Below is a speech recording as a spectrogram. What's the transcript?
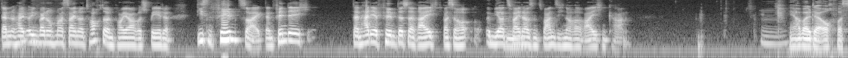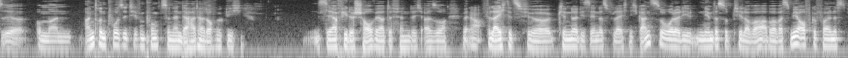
dann halt irgendwann noch mal seiner Tochter ein paar Jahre später diesen Film zeigt, dann finde ich, dann hat der Film das erreicht, was er im Jahr 2020 mhm. noch erreichen kann. Ja, weil der auch was, äh, um einen anderen positiven Punkt zu nennen, der hat halt auch wirklich sehr viele Schauwerte, finde ich. Also ja. vielleicht jetzt für Kinder, die sehen das vielleicht nicht ganz so oder die nehmen das subtiler wahr, aber was mir aufgefallen ist,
